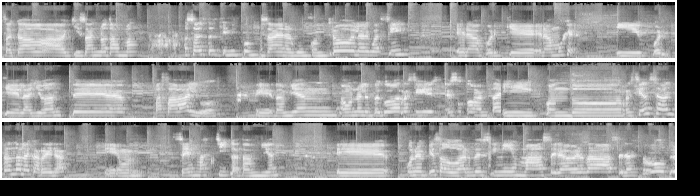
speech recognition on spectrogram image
sacaba quizás notas más, más altas que mis compañeros en algún control o algo así, era porque era mujer y porque el ayudante pasaba algo. Eh, también a uno le tocó recibir esos comentarios y cuando recién se va entrando a la carrera, eh, se es más chica también, eh, uno empieza a dudar de sí misma, será verdad, será esto otro.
